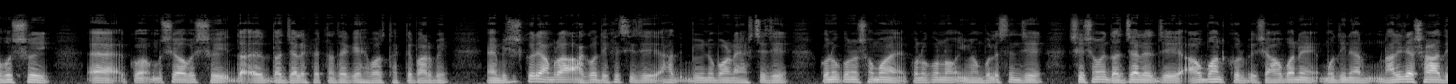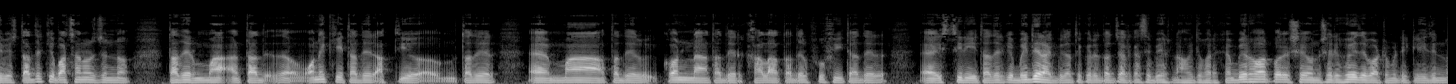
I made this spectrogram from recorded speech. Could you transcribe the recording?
অবশ্যই সে অবশ্যই দাজ্জালের ফেতনা থেকে হেফাজত থাকতে পারবে। বিশেষ করে আমরা আগেও দেখেছি যে বিভিন্ন বর্ণায় আসছে যে কোন কোন সময় কোন কোন ইমাম বলেছেন যে সেই সময় দাজ্জালের যে আহ্বান করবে, সে আহ্বানে মদিনার নারীরা সাড়া দেবে, তাদেরকে বাঁচানোর জন্য তাদের মা, তাদের অনেকেই তাদের আত্মীয়, তাদের মা, তাদের কন্যা, তাদের খালা, তাদের ফুফি, তাদের স্ত্রী তাদেরকে বেঁধে রাখবে যাতে করে দজ্জাল কাছে বের না হইতে পারে। কারণ বের হওয়ার পরে সে অনুসারী হয়ে যাবে অটোমেটিকলি এই জন্য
